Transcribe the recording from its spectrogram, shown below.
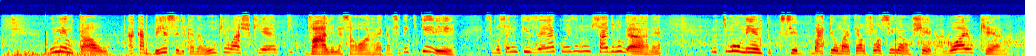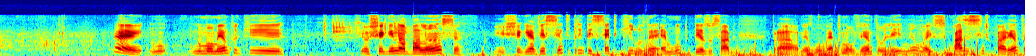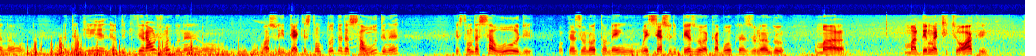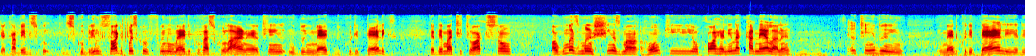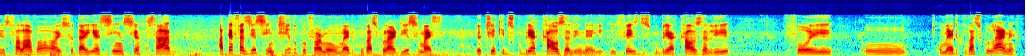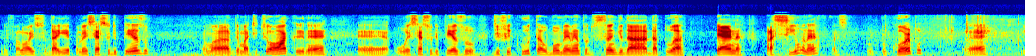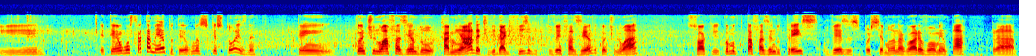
O mental, a cabeça de cada um, que eu acho que é o que vale nessa hora, né, cara? Você tem que querer. Se você não quiser, a coisa não sai do lugar, né? Em que momento que você bateu o martelo e falou assim, não, chega, agora eu quero? É, no, no momento que, que eu cheguei na balança e cheguei a ver 137 quilos, né? É muito peso, sabe? Para mesmo 1,90m, eu olhei, meu, mas quase 140, não. Eu tenho que, eu tenho que virar o jogo, né? Não, não posso. E tem a questão toda da saúde, né? Questão da saúde, ocasionou também o excesso de peso acabou ocasionando uma uma dermatite ocre que acabei desco descobrindo só depois que eu fui no médico vascular, né? Eu tinha ido em médico de pele, que a dermatite ocre são algumas manchinhas marrom que ocorre ali na canela, né? Uhum. Eu tinha ido em, em, médico de pele e eles falavam, ó, oh, isso daí é assim, sensado. Até fazia sentido conforme o médico vascular disse, mas eu tinha que descobrir a causa ali, né? E o que fez descobrir a causa ali foi o, o médico vascular, né? Ele falou: oh, isso daí é pelo excesso de peso, é uma dermatite ocre, né? é, o excesso de peso dificulta o bombeamento do sangue da, da tua perna para cima, né? Para o corpo, né? E, e tem alguns tratamentos, tem algumas questões, né? Tem continuar fazendo caminhada, atividade física que tu vem fazendo, continuar. Só que como tu tá fazendo três vezes por semana agora, eu vou aumentar para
